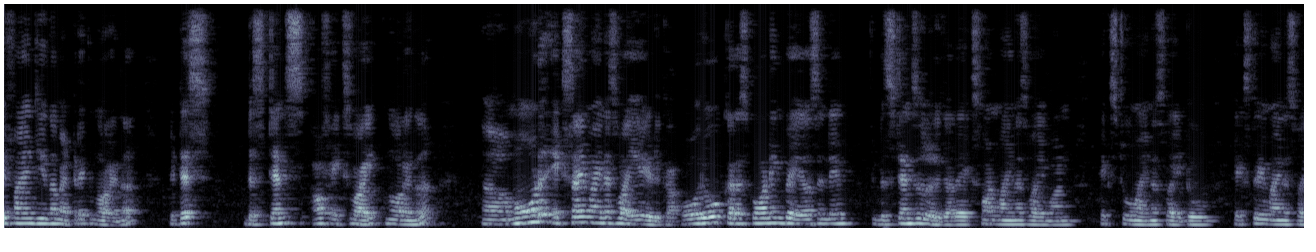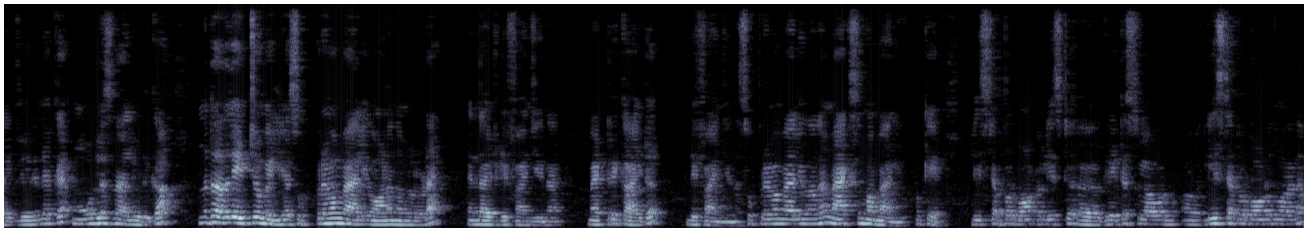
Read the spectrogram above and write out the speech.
ഡിഫൈൻ ചെയ്യുന്ന മെട്രിക് എന്ന് പറയുന്നത് it is distance of X Y എന്ന് പറയുന്നത് mod X I minus Y I എടുക്കുക ഓരോ കറസ്പോണ്ടിങ് പേയേഴ്സിന്റെയും ഡിസ്റ്റൻസുകൾ എടുക്കുക അത് X one minus Y one X two minus Y two X three minus Y three ഇതിന്റെയൊക്കെ മോഡ്ലെസ് വാല്യൂ എടുക്കുക എന്നിട്ട് അതിൽ ഏറ്റവും വലിയ സുപ്രീമം വാല്യൂ ആണ് നമ്മളിവിടെ എന്തായിട്ട് ഡിഫൈൻ ചെയ്യുന്നത്? മെട്രിക് ആയിട്ട് ഡിഫൈൻ ചെയ്യുന്നത്. സുപ്രീമം വാല്യൂ എന്ന് പറഞ്ഞാൽ maximum value okay least upper bound least greatest lower least upper bound എന്ന് പറയുന്ന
